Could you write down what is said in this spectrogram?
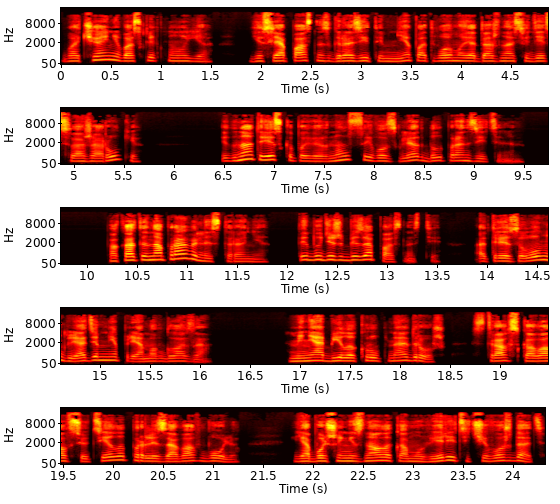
В отчаянии воскликнула я. «Если опасность грозит и мне, по-твоему, я должна сидеть сложа руки?» Игнат резко повернулся, его взгляд был пронзительным. «Пока ты на правильной стороне, ты будешь в безопасности», — отрезал он, глядя мне прямо в глаза. Меня била крупная дрожь. Страх сковал все тело, парализовав волю. Я больше не знала, кому верить и чего ждать.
